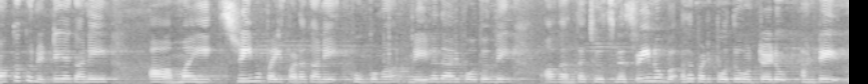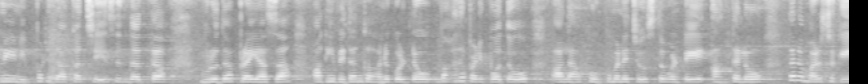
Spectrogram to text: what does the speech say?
పక్కకు నెట్టేయగానే ఆ అమ్మాయి శ్రీనుపై పడగానే కుంకుమ నేలదారిపోతుంది. అదంతా చూసిన శ్రీను బాధపడిపోతూ ఉంటాడు. అంటే నేను ఇప్పటిదాకా చేసిందంతా వృధా ప్రయాస అనే విధంగా అనుకుంటూ బాధపడిపోతూ అలా కుంకుమని చూస్తూ ఉంటే అంతలో తన మనసుకి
